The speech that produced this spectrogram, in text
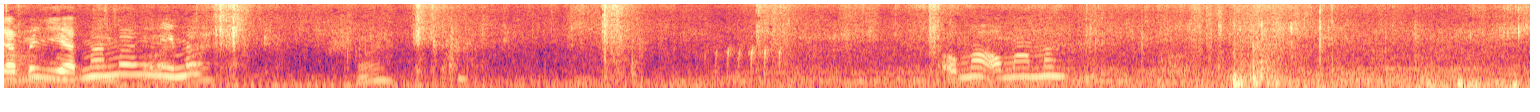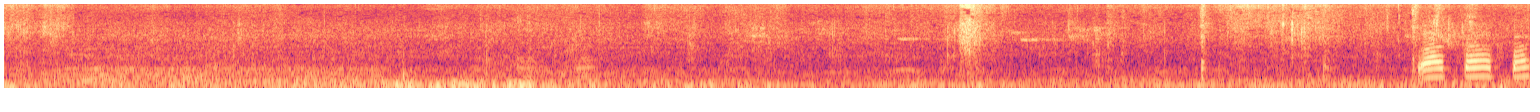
อืมอย่าไปเหยียบมันมั่งนี่มั้งออกมาออกมามั่งไป้าป้าป้า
